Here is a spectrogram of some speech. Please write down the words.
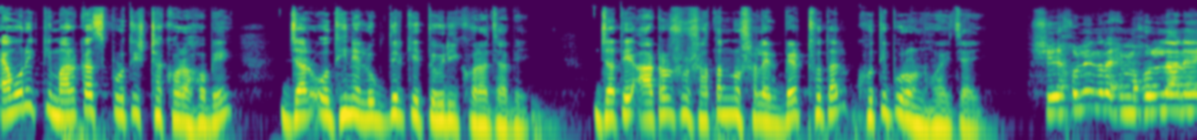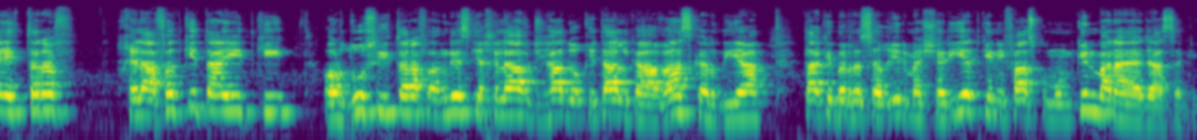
ایک مارکاز جار ادھین لوک دیکھ کے تری کرا جائے যাতে আঠারোশো সাতান্ন সালের ব্যর্থতার ক্ষতিপূরণ হয়ে যায়। শেখুলিন রহমহল্লা এক তরফ خلافت کی تائید کی اور دوسری طرف انگریز کے خلاف جہاد و قتال کا آغاز کر دیا تاکہ بر صغیر میں شریعت کے نفاذ کو ممکن بنایا جا سکے۔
